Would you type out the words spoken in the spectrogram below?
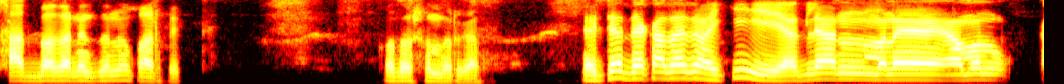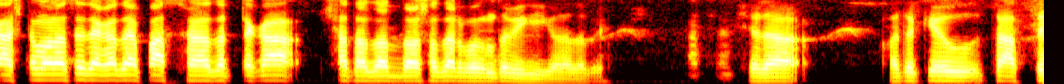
ছাদ বাগানের জন্য পারফেক্ট কত সুন্দর গাছ। এটা দেখা যায় যে হয় কি এগুলান মানে এমন কাস্টমার আছে দেখা যায় পাঁচ ছয় হাজার টাকা সাত হাজার দশ হাজার পর্যন্ত বিক্রি করা যাবে। আচ্ছা। সেটা হয়তো কেউ চাচ্ছে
